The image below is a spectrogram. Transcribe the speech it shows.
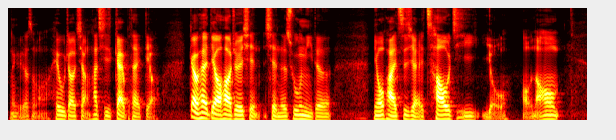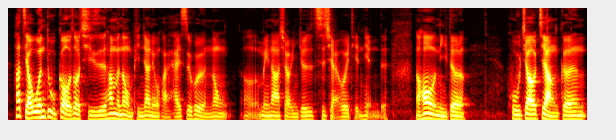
那个叫什么黑胡椒酱，它其实盖不太掉。盖不太掉的话，就会显显得出你的牛排吃起来超级油哦。然后它只要温度够的时候，其实他们那种平价牛排还是会有那种呃梅纳效应，就是吃起来会甜甜的。然后你的胡椒酱跟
